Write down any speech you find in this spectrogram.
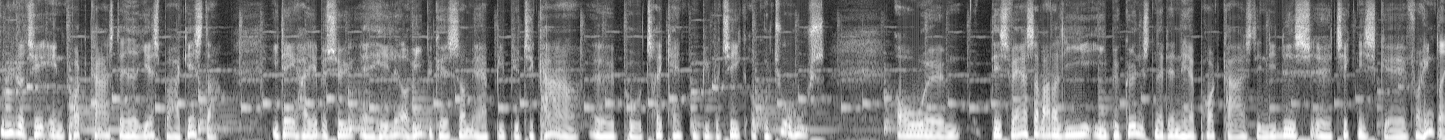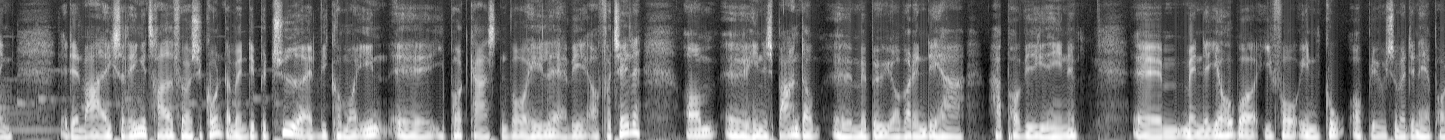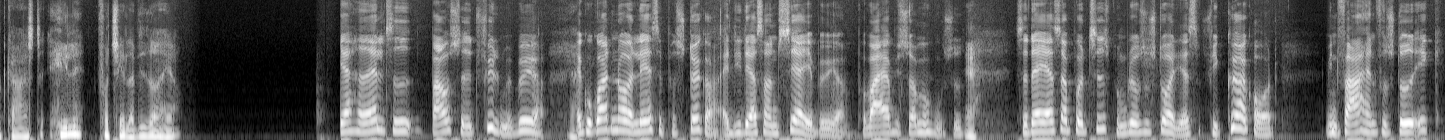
Du lytter til en podcast, der hedder Jesper har gæster. I dag har jeg besøg af Helle og Vibeke, som er bibliotekarer øh, på Trekanten Bibliotek og Kulturhus. Og øh, desværre så var der lige i begyndelsen af den her podcast en lille øh, teknisk øh, forhindring. Den var ikke så længe, 30-40 sekunder, men det betyder, at vi kommer ind øh, i podcasten, hvor Helle er ved at fortælle om øh, hendes barndom øh, med bøger, og hvordan det har, har påvirket hende. Øh, men jeg håber, I får en god oplevelse med den her podcast. Helle fortæller videre her. Jeg havde altid bagsædet fyldt med bøger. Ja. Jeg kunne godt nå at læse et par stykker af de der sådan seriebøger på vej op i sommerhuset. Ja. Så da jeg så på et tidspunkt blev så stor, at jeg fik kørekort, min far han forstod ikke,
